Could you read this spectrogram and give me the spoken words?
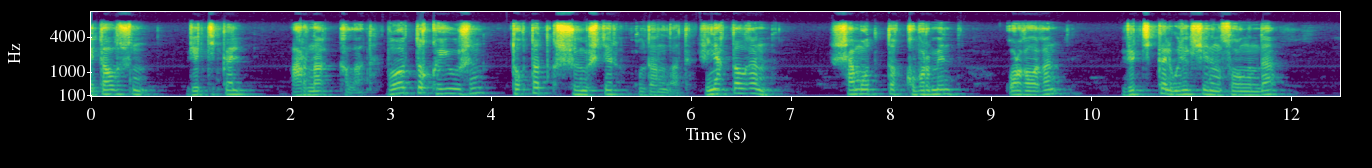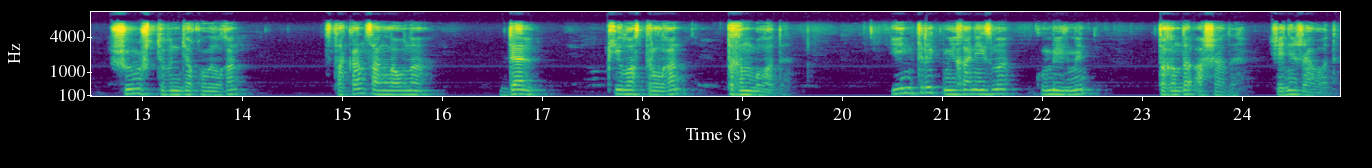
металл үшін вертикаль арна қалады. Болатты құю үшін тоқтатқыш шөміштер қолданылады. Жинақталған шамотты құбырмен қорғалған вертикаль өзекшенің соңында шөміш түбінде қойылған стакан саңылауына дәл қиюластырылған тығын болады. Интрик механизмі көмегімен тығынды ашады және жабады.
